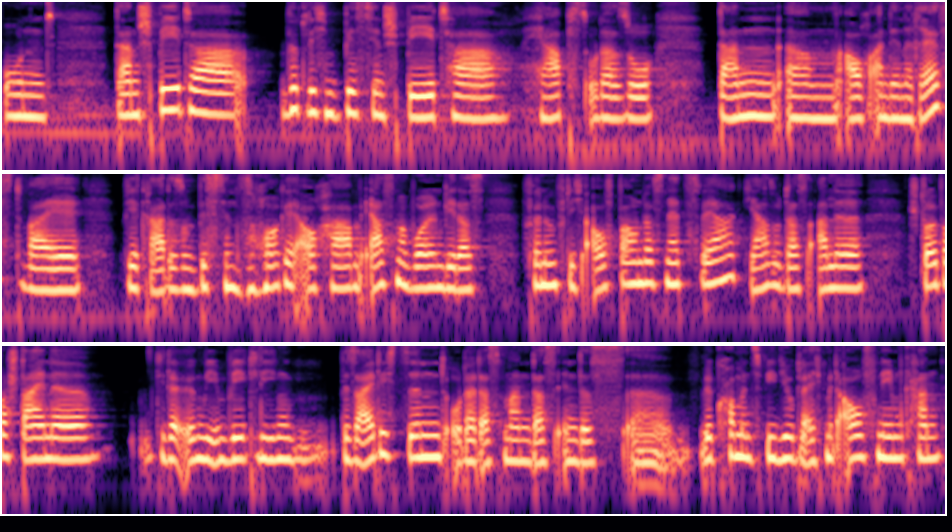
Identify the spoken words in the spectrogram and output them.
und dann später, wirklich ein bisschen später, Herbst oder so, dann ähm, auch an den Rest, weil wir gerade so ein bisschen Sorge auch haben. Erstmal wollen wir das vernünftig aufbauen, das Netzwerk, ja, so dass alle Stolpersteine, die da irgendwie im Weg liegen, beseitigt sind oder dass man das in das äh, Willkommensvideo gleich mit aufnehmen kann.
